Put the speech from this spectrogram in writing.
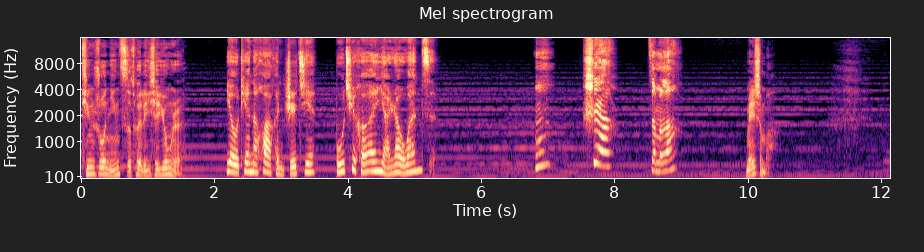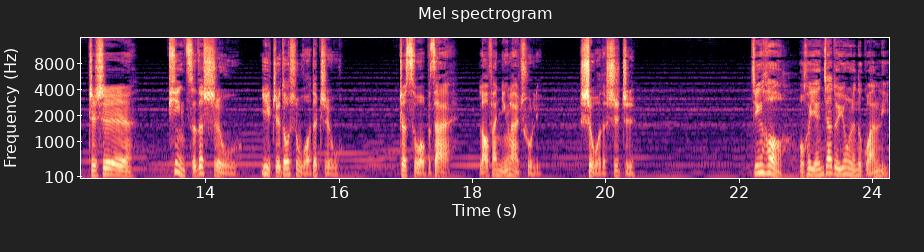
听说您辞退了一些佣人。佑天的话很直接，不去和恩雅绕弯子。嗯，是啊，怎么了？没什么，只是聘辞的事务一直都是我的职务，这次我不在，劳烦您来处理。是我的失职。今后我会严加对佣人的管理，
